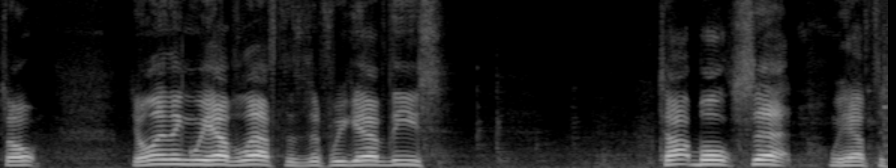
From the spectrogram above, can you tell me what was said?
So the only thing we have left is if we have these top bolts set, we have to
